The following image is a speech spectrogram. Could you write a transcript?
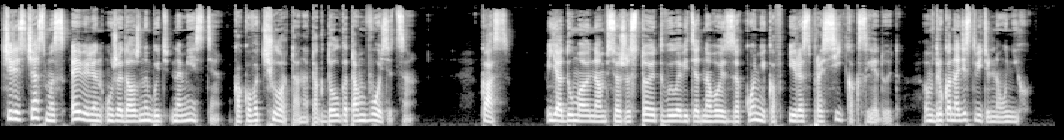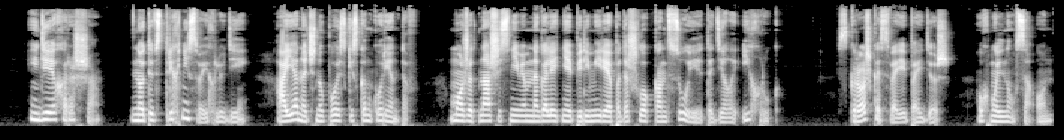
Через час мы с Эвелин уже должны быть на месте. Какого черта она так долго там возится? Кас, я думаю, нам все же стоит выловить одного из законников и расспросить как следует. Вдруг она действительно у них. Идея хороша. Но ты встряхни своих людей, а я начну поиски с конкурентов. Может, наше с ними многолетнее перемирие подошло к концу, и это дело их рук. «С крошкой своей пойдешь», – ухмыльнулся он.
